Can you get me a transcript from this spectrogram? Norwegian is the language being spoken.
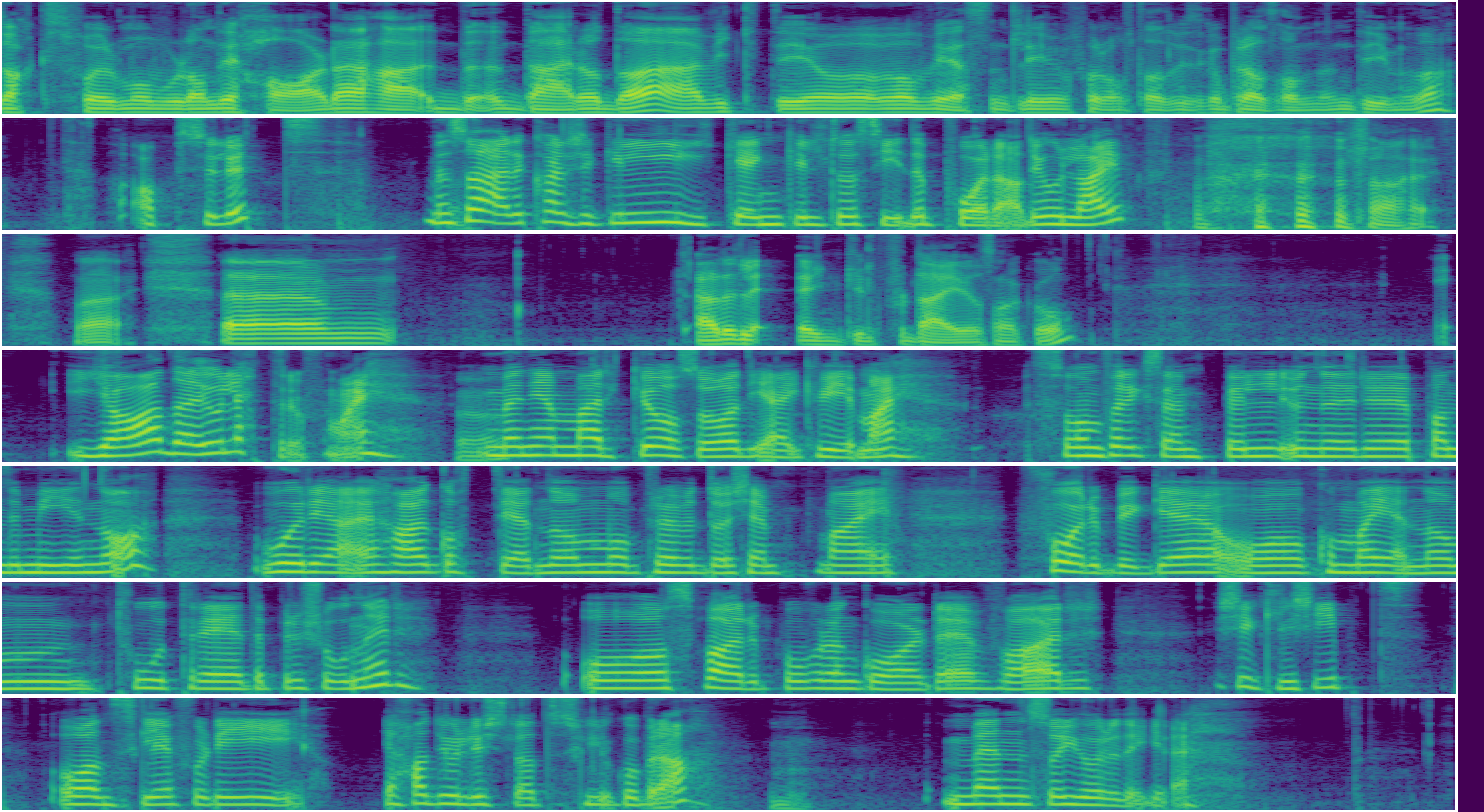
dagsform og hvordan de har det her, der og da, er viktig og, og vesentlig i forhold til at vi skal prate sammen en time. da. Absolutt. Men så er det kanskje ikke like enkelt å si det på radio live. nei. nei. Um, er det enkelt for deg å snakke om? Ja, det er jo lettere for meg. Ja. Men jeg merker jo også at jeg kvier meg. Som for eksempel under pandemien nå, hvor jeg har gått gjennom og prøvd å kjempe meg forebygge og komme meg gjennom to-tre depresjoner. Og svare på hvordan går det, var skikkelig kjipt og vanskelig, fordi jeg hadde jo lyst til at det skulle gå bra. Men så gjorde det ikke det.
